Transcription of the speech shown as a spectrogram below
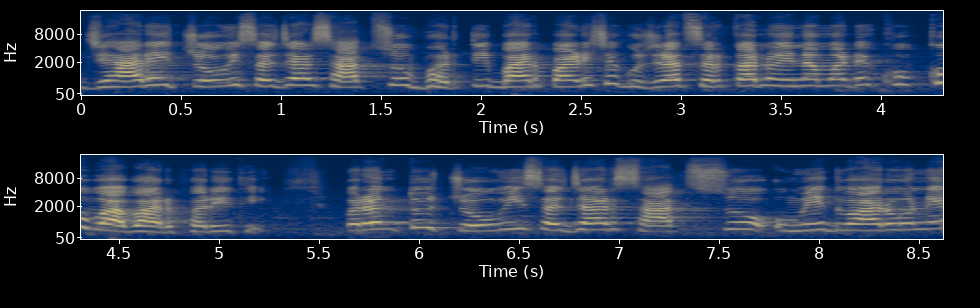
જ્યારે ચોવીસ હજાર સાતસો ભરતી બહાર પાડી છે ગુજરાત સરકારનો એના માટે ખૂબ ખૂબ આભાર ફરીથી. પરંતુ ચોવીસ હજાર સાતસો ઉમેદવારોને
